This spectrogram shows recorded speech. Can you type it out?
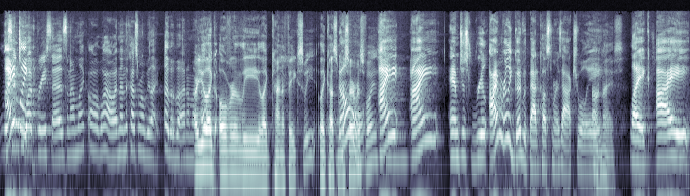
listen am to like- what Bree says, and I'm like, oh wow, and then the customer will be like, oh, blah, blah, and I'm like, Are you oh. like overly, like, kind of fake sweet? Like customer No. service voice? I I am just real I'm really good with bad customers actually. oh, nice. Like I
